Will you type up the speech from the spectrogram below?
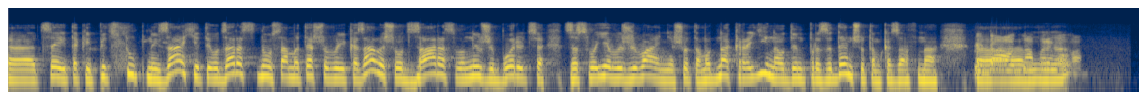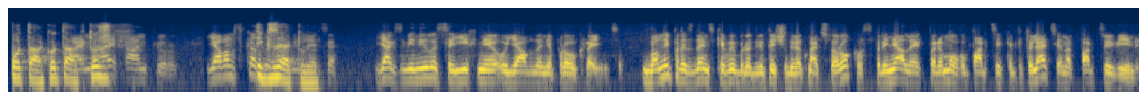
е, цей такий підступний захід. І от зараз, ну саме те, що ви казали, що от зараз вони вже борються за своє виживання. Що там одна країна, один президент, що там казав на Да, е, одна перемога. Отак, отак. I'm Тож I я вам скажу, Exactly. змінилося, як змінилося їхнє уявлення про українців. Вони президентські вибори 2019 року сприйняли як перемогу партії капітуляції над партією війни.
